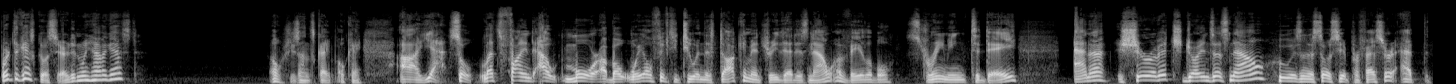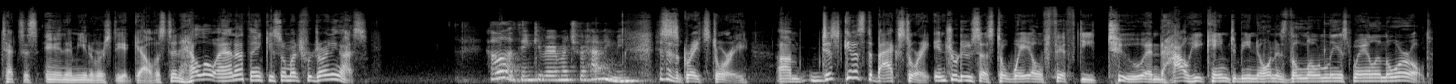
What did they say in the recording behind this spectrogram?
where'd the guest go, Sarah? Didn't we have a guest? Oh, she's on Skype. Okay. Uh, yeah. So let's find out more about Whale 52 in this documentary that is now available streaming today. Anna Širović joins us now, who is an associate professor at the Texas A&M University at Galveston. Hello, Anna. Thank you so much for joining us. Hello, thank you very much for having me. This is a great story. Um, just give us the backstory. Introduce us to Whale 52 and how he came to be known as the loneliest whale in the world.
